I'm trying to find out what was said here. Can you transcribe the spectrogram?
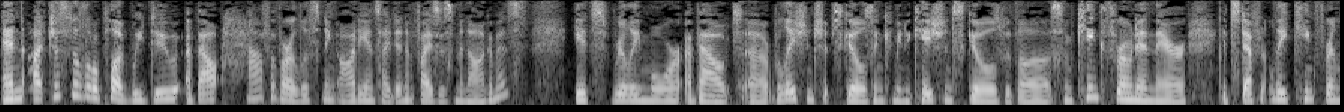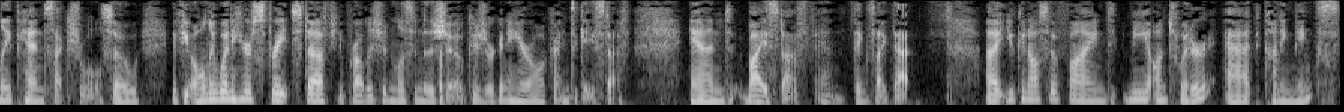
And uh, just a little plug, we do about half of our listening audience identifies as monogamous. It's really more about uh, relationship skills and communication skills with uh, some kink thrown in there. It's definitely kink-friendly pansexual. So if you only want to hear straight stuff, you probably shouldn't listen to the show because you're going to hear all kinds of gay stuff and bi stuff and things like that. Uh, you can also find me on Twitter at Cunning Minx.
